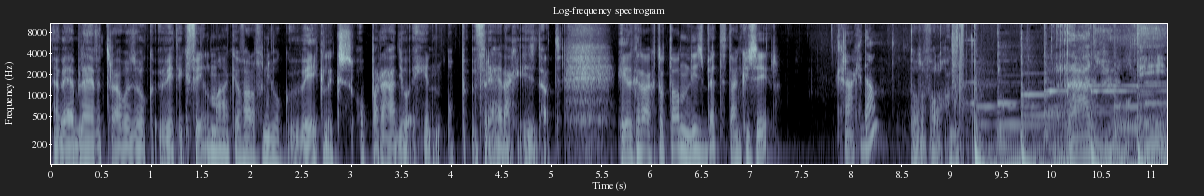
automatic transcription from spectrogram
En wij blijven trouwens ook, weet ik veel, maken vanaf nu ook wekelijks op Radio 1. Op vrijdag is dat. Heel graag tot dan, Lisbeth. Dank u zeer. Graag gedaan. Tot de volgende. Radio 1.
